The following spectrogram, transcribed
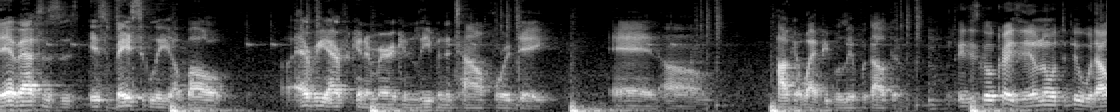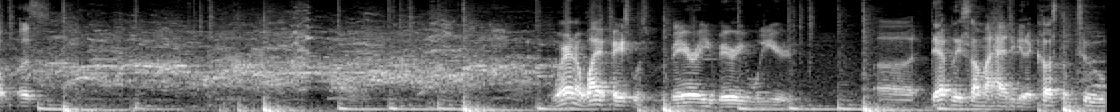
Day of Absence is, is basically about uh, every African American leaving the town for a day, and um, how can white people live without them? They just go crazy. They don't know what to do without us. Wearing a white face was very, very weird. Uh, definitely something I had to get accustomed to,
